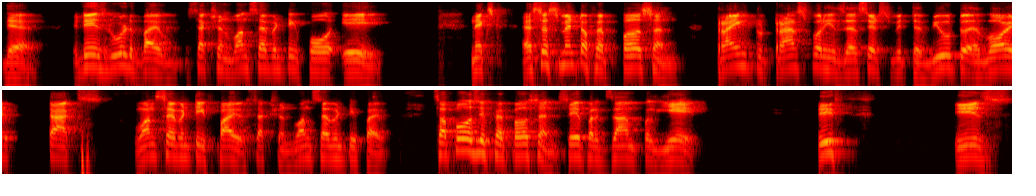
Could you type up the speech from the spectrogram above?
there. It is ruled by section 174A. Next, assessment of a person trying to transfer his assets with a view to avoid tax 175, section 175. Suppose if a person, say for example, A, if is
